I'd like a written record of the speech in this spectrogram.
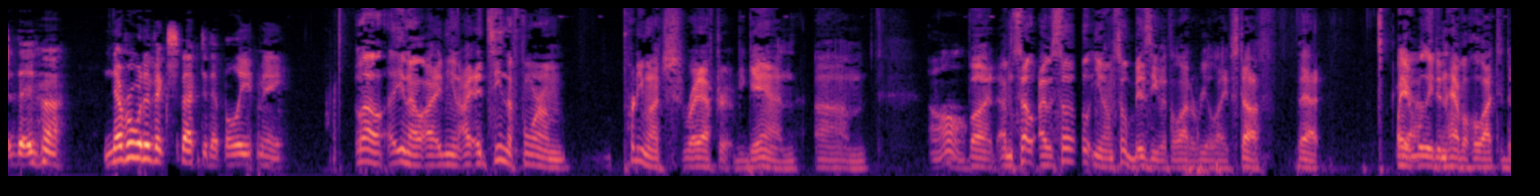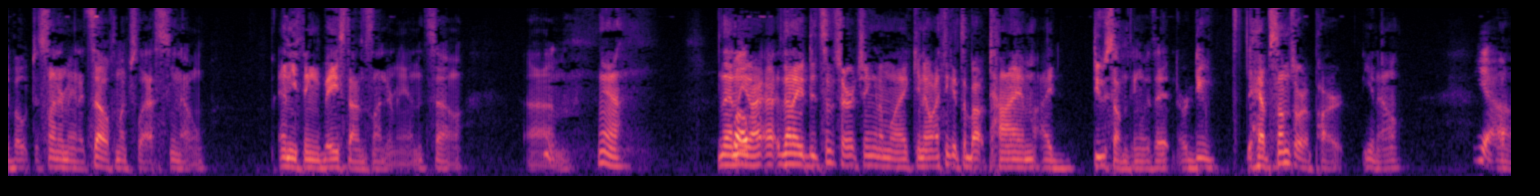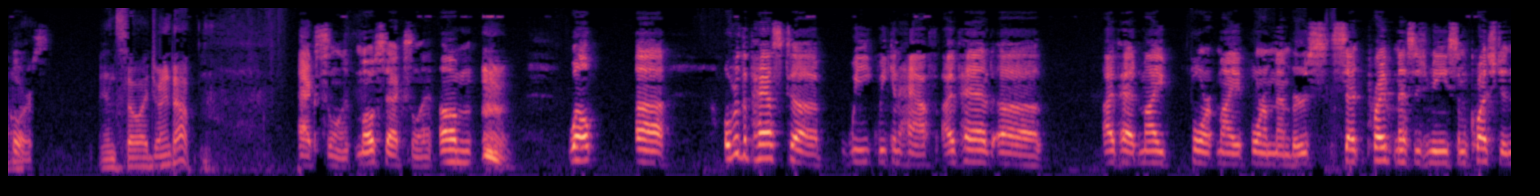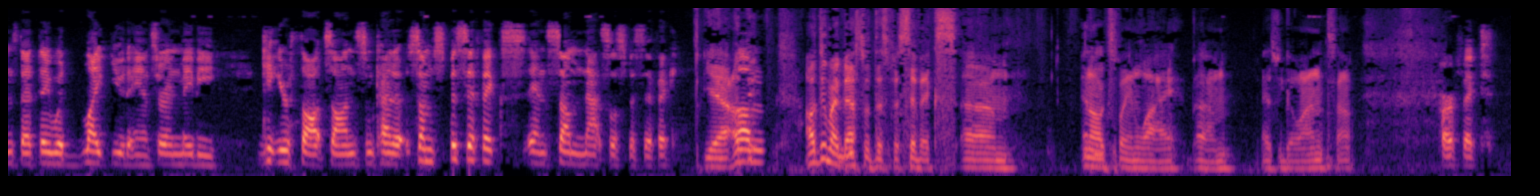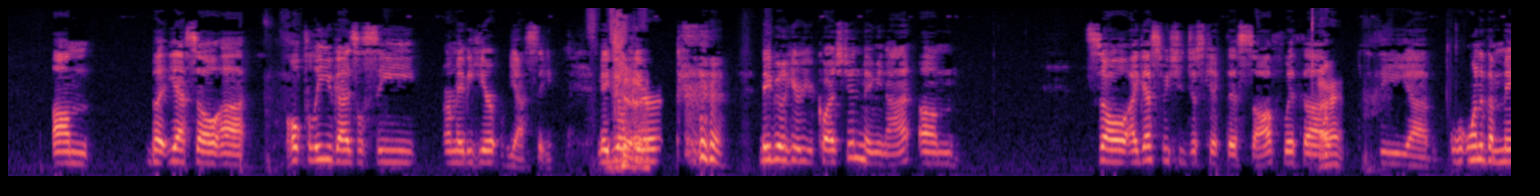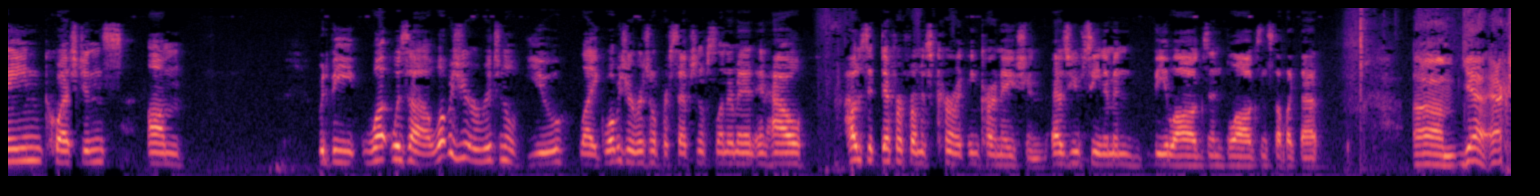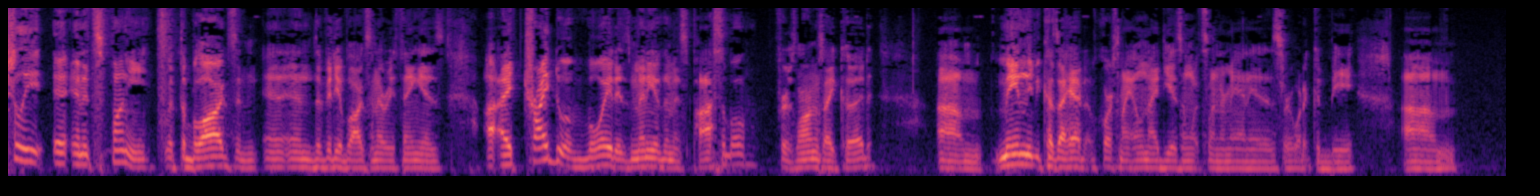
they, uh, never would have expected it, believe me. Well, you know, I mean, I had seen the forum pretty much right after it began. Um, oh. But I'm so, I was so, you know, I'm so busy with a lot of real life stuff that I really didn't have a whole lot to devote to Slenderman itself, much less, you know, anything based on Slenderman. So, um, yeah. And then, Well- you know, I, then I did some searching and I'm like, you know, I think it's about time I do something with it or do have some sort of part, you know. Yeah, of Um, course. And so I joined up. Excellent, most excellent. Um, well, uh, over the past uh, week, week and a half, I've had uh, I've had my for my forum members sent private message me some questions that they would like you to answer and maybe get your thoughts on some kind of some specifics and some not so specific. Yeah, I'll, Um, do, I'll do my best with the specifics, um, and I'll explain why um, as we go on. So, Perfect. Um, but yeah, so uh, hopefully you guys will see, or maybe hear. Yeah, see. Maybe you'll hear. maybe you'll hear your question. Maybe not. Um. So I guess we should just kick this off with uh, right. the uh, one of the main questions. Um. Would be what was uh what was your original view like what was your original perception of Slenderman and how how does it differ from his current incarnation as you've seen him in vlogs and blogs and stuff like that? Um, yeah, actually, and it's funny with the blogs and, and, the video blogs and everything is I, I tried to avoid as many of them as possible for as long as I could. Um, mainly because I had, of course, my own ideas on what Slenderman is or what it could be. Um,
